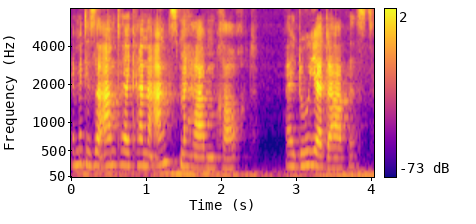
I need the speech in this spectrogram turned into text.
damit dieser Anteil keine Angst mehr haben braucht, weil du ja da bist.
